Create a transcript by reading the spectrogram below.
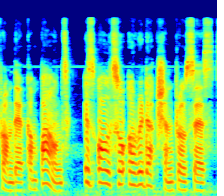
from their compounds is also a reduction process.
